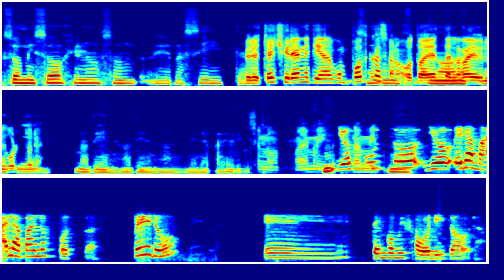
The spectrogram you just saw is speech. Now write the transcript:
son misóginos, son eh, racistas. ¿Pero Chacho Irane tiene algún podcast o no? ¿O todavía está en la radio agricultura? No tiene, no tiene, no tiene radio agricultura. yo justo, yo era mala para los podcasts, pero eh, tengo mi favorito ahora.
